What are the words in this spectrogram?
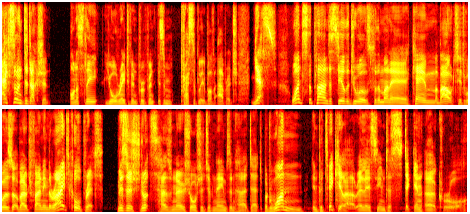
Excellent deduction! Honestly, your rate of improvement is impressively above average. Yes, once the plan to steal the jewels for the money came about, it was about finding the right culprit. Mrs. Schnutz has no shortage of names in her debt, but one in particular really seemed to stick in her craw.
